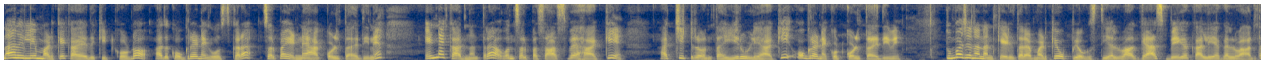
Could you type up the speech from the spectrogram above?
ನಾನಿಲ್ಲಿ ಮಡಕೆ ಕಾಯೋದಕ್ಕೆ ಇಟ್ಕೊಂಡು, ಅದಕ್ಕೆ ಒಗ್ಗರಣೆಗೋಸ್ಕರ ಸ್ವಲ್ಪ ಎಣ್ಣೆ ಹಾಕ್ಕೊಳ್ತಾ ಇದ್ದೀನಿ. ಎಣ್ಣೆ ಕಾದ ನಂತರ ಒಂದು ಸ್ವಲ್ಪ ಸಾಸಿವೆ ಹಾಕಿ, ಹಚ್ಚಿಟ್ಟಿರುವಂಥ ಈರುಳ್ಳಿ ಹಾಕಿ ಒಗ್ಗರಣೆ ಕೊಟ್ಕೊಳ್ತಾ ಇದ್ದೀವಿ. ತುಂಬ ಜನ ನಾನು ಕೇಳ್ತಾರೆ, ಮಡಕೆ ಉಪಯೋಗಿಸ್ತೀಯಲ್ವಾ? ಗ್ಯಾಸ್ ಬೇಗ ಖಾಲಿ ಆಗಲ್ವಾ ಅಂತ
